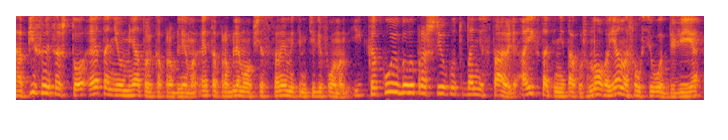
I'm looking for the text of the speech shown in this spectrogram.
описывается, что это не у меня только проблема, это проблема вообще с самим этим телефоном. И какую бы вы прошивку туда не ставили, а их, кстати, не так уж много, я нашел всего две,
